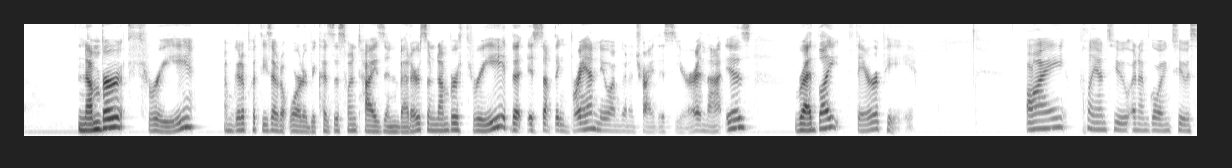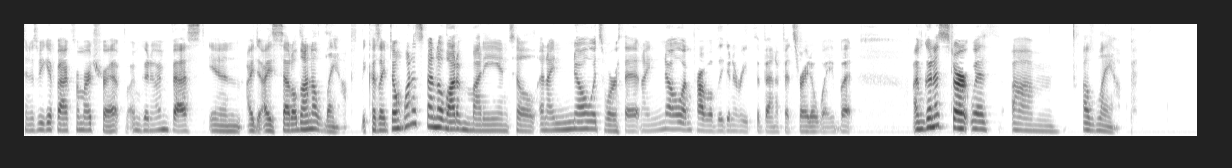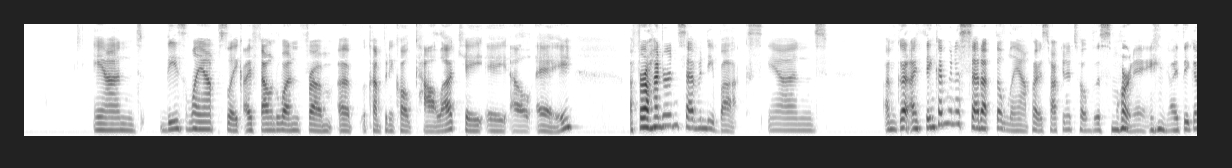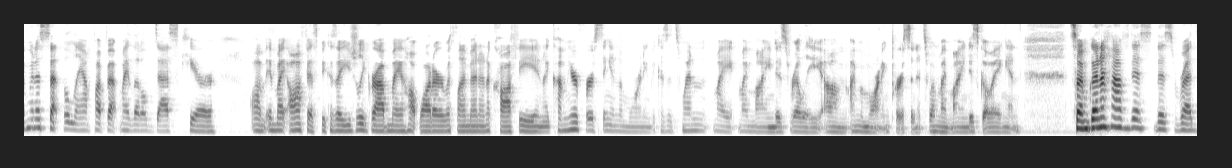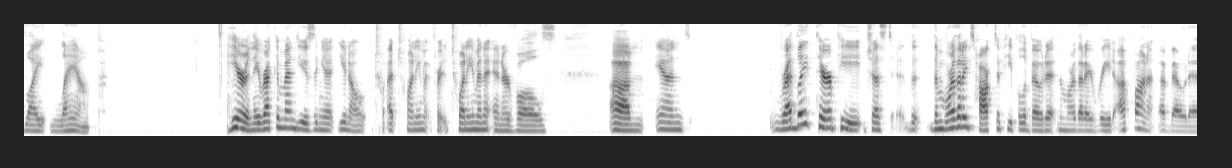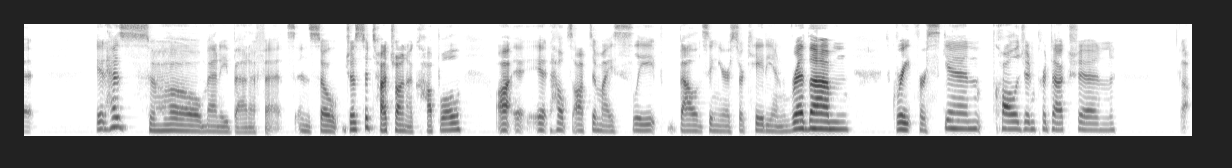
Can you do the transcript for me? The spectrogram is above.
number three i'm going to put these out of order because this one ties in better. So number three that is something brand new i'm going to try this year and that is red light therapy I plan to, and I'm going to, as soon as we get back from our trip, I'm going to invest in. I, I, settled on a lamp because I don't want to spend a lot of money until, and I know it's worth it. And I know I'm probably going to reap the benefits right away, but I'm going to start with um, a lamp. And these lamps, like I found one from a, a company called Kala, K A L A, for 170 bucks. And I'm good. I think I'm going to set up the lamp. I was talking to Tobe this morning. I think I'm going to set the lamp up at my little desk here um, in my office because I usually grab my hot water with lemon and a coffee, and I come here first thing in the morning because it's when my my mind is really. Um, I'm a morning person. It's when my mind is going, and so I'm going to have this this red light lamp here, and they recommend using it, you know, at 20 for 20 minute intervals. Um, and red light therapy just the, the more that i talk to people about it and the more that i read up on it about it it has so many benefits. And so just to touch on a couple uh, it, it helps optimize sleep balancing your circadian rhythm it's great for skin collagen production uh,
